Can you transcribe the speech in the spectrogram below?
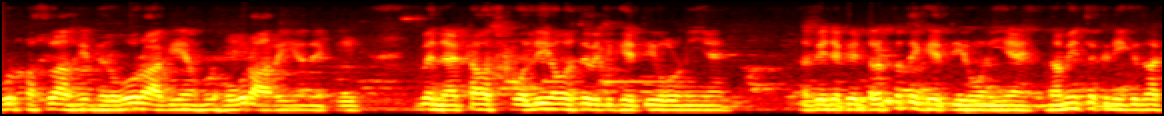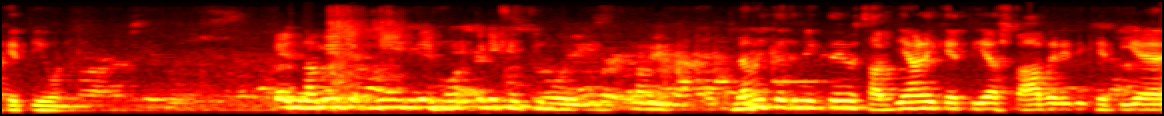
ਹੋਰ ਫਸਲਾਂ ਸੀ, ਫਿਰ ਹੋਰ ਆ ਗਈਆਂ, ਹੁਣ ਹੋਰ ਆ ਰਹੀਆਂ ਨੇ ਕਿ ਜਿਵੇਂ ਨੈਟ ਹਾਊਸ ਪੋਲੀ ਹਾਊਸ ਦੇ ਵਿੱਚ ਖੇਤੀ ਹੋਣੀ ਹੈ। ਅੱਗੇ ਜਾ ਕੇ ਡਰਿਪ ਤੇ ਖੇਤੀ ਹੋਣੀ ਹੈ। ਨਵੀਂ ਤਕਨੀਕ ਨਾਲ ਖੇਤੀ ਹੋਣੀ ਹੈ। ਇਹ ਨਵੀਂ ਤਕਨੀਕ ਦੀ ਹੋਰ ਕਿਹੜੀ ਖੇਤੀ ਹੋਏਗੀ ਨਵੀਂ। ਨਵੀਂ ਤਕਨੀਕ ਤੇ ਸਬਜ਼ੀਆਂ ਵਾਲੀ ਖੇਤੀ ਹੈ ਸਟ੍ਰਾਬੇਰੀ ਦੀ ਖੇਤੀ ਹੈ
